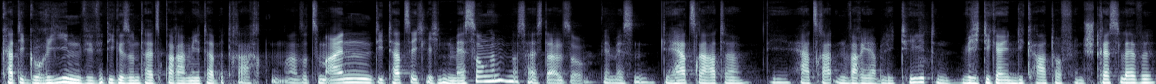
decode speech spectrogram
Kategorien, wie wir die Gesundheitsparameter betrachten. Also zum einen die tatsächlichen Messungen, das heißt also, wir messen die Herzrate, die Herzratenvariabilität, ein wichtiger Indikator für ein Stresslevel.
